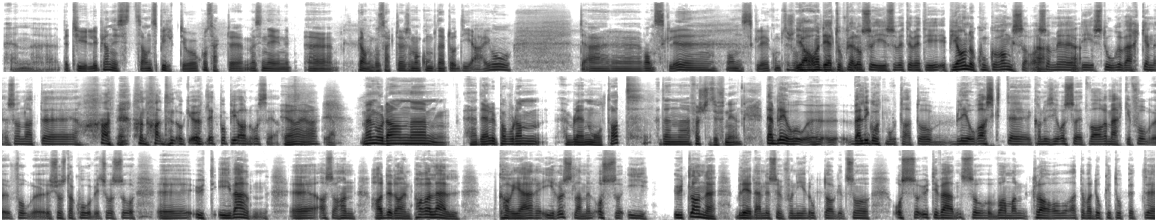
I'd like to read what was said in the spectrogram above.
en eh, betydelig pianist. Han spilte jo konserter med sine egne eh, pianokonserter som han komponerte, og de er jo det er uh, vanskelig, vanskelige komposisjon. Ja, han deltok vel også i så vidt jeg vet, i pianokonkurranser altså ja, med ja. de store verkene. Sånn at uh, han, han, hadde nok øvd litt på piano også, ja. ja, ja. Men hvordan uh, Det jeg lurer på, hvordan ble den mottatt, den eh, første symfonien? Den ble jo uh, veldig godt mottatt, og ble jo raskt uh, kan du si, også et varemerke for, for Sjostakovitsj også uh, ut i verden. altså Han hadde da en parallell karriere i Russland, men også i utlandet ble denne symfonien oppdaget. Så også ute i verden så var man klar over at det var dukket opp et,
